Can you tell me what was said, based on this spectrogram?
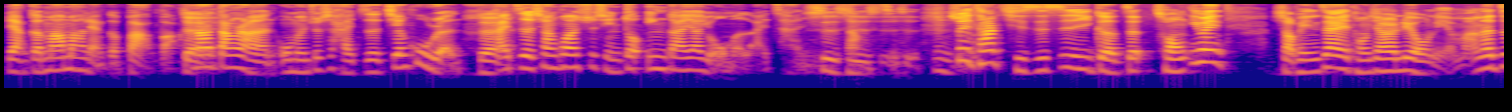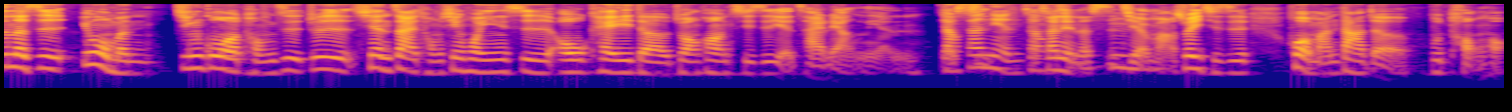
两个妈妈，两个爸爸。那当然，我们就是孩子的监护人，对孩子的相关事情都应该要由我们来参与。”是是是是，嗯、所以他其实是一个这从，因为小平在同家六年嘛，那真的是因为我们。经过同志，就是现在同性婚姻是 OK 的状况，其实也才两年、两三年、两三年的时间嘛，嗯、所以其实会有蛮大的不同哦。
